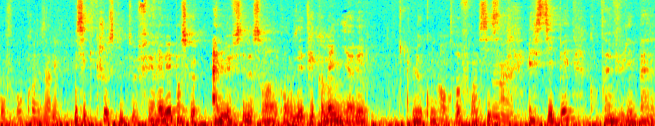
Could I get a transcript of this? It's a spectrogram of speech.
au, au cours des années. Mais c'est quelque chose qui te fait rêver parce que à l'UFC 200, quand vous étiez Comen, il y avait le combat entre Francis Ouais. et Stipe. Quand tu as vu les Battlemen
